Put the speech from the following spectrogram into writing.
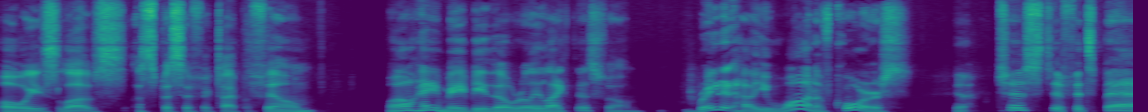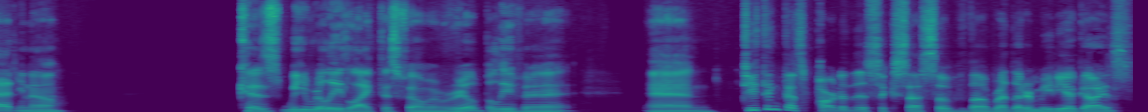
always loves a specific type of film, well, hey, maybe they'll really like this film. Rate it how you want, of course. Yeah. Just if it's bad, you know, because we really like this film and we really believe in it, and Do you think that's part of the success of the Red Letter Media guys?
